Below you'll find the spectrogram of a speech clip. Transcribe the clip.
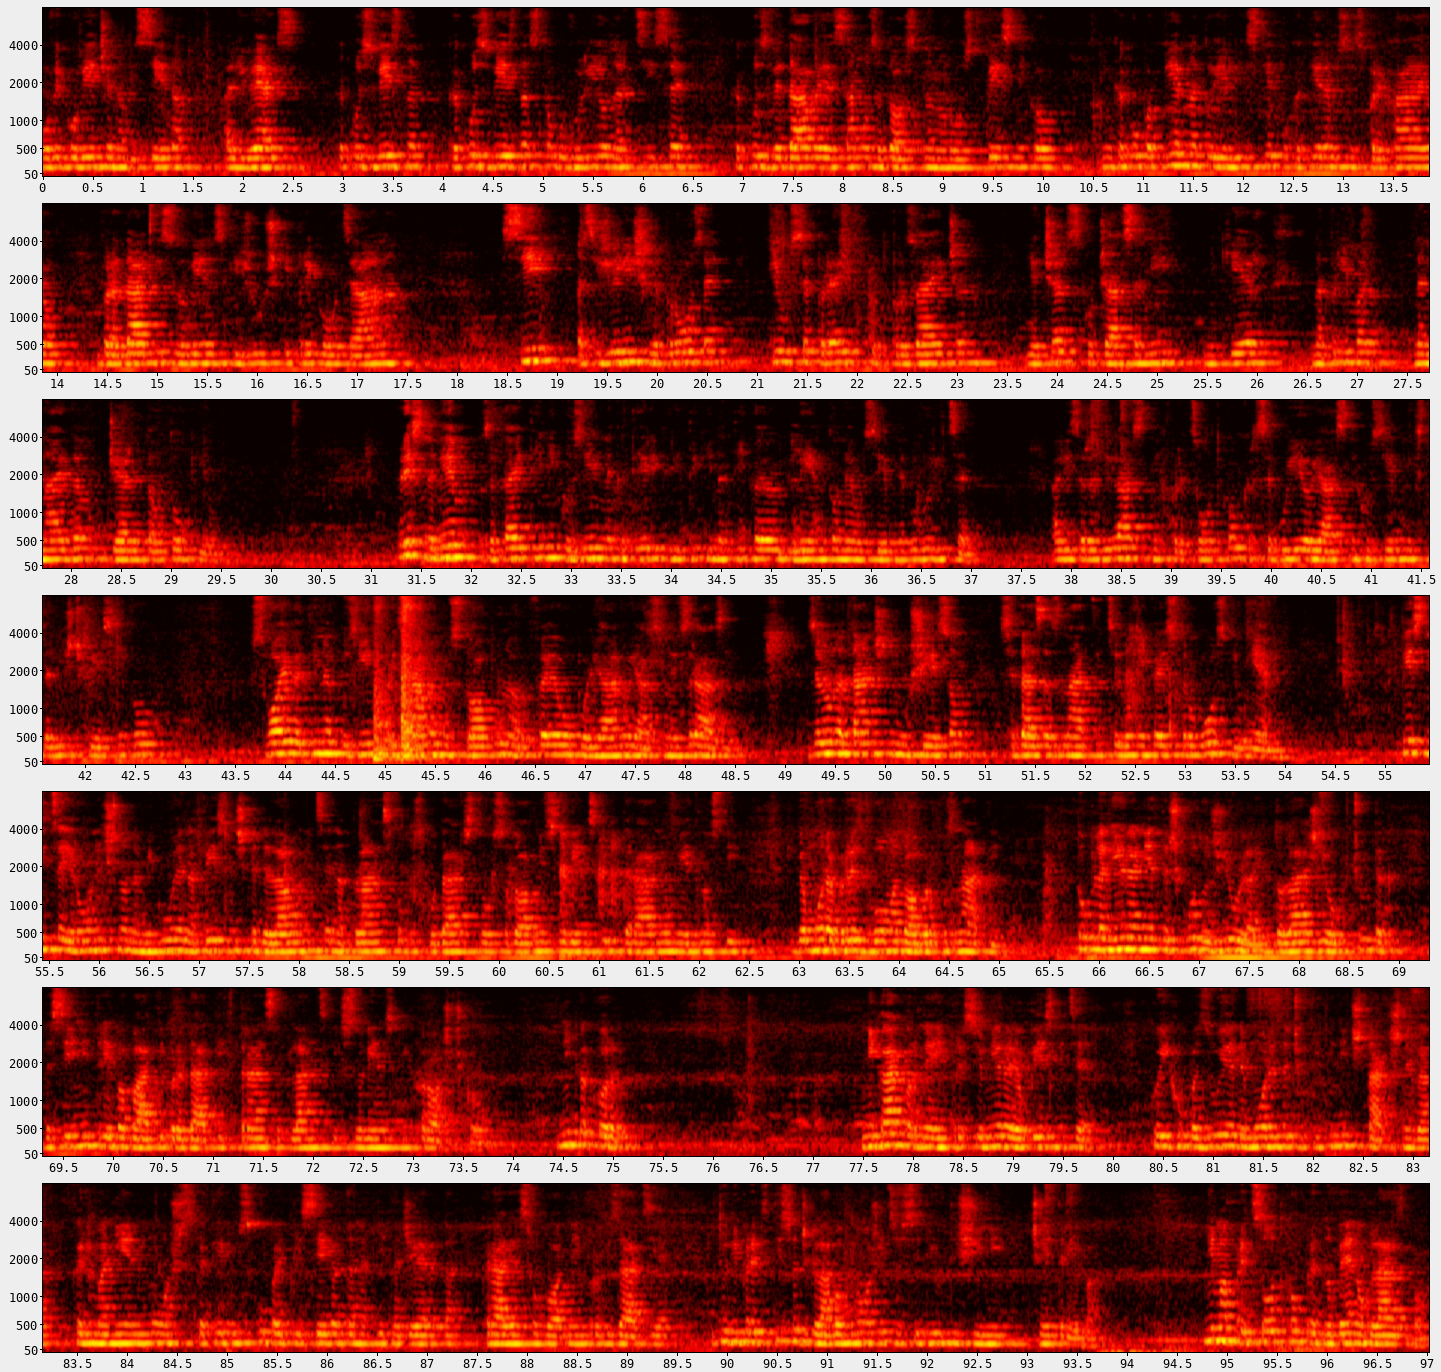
ovekovečena beseda ali vers, kako, zvezdna, kako zvezdasto govorijo narcise, kako zvedava je samo zadostna norost pesnikov in kako papirnato je listje, po katerem se sprehajajo bradati slovenski žužki preko oceana. Si, a si želiš le proze, ti vse prej kot prozaičen, je čas, ko časa ni, nikjer, naprimer, ne najdem Jareta v Tokiju. Res ne vem, zakaj Tini Kozin nekateri kritiki natikajo lento neosebne govorice. Ali zaradi lastnih predsotkov, ker se bojijo jasnih osebnih stališč pesnikov, svojega Tina Kozin pri samem vstopu na Orfejevo poljano jasno izrazi. Zelo natančnim ušesom se da zaznati celo nekaj strogosti v njem, Pesnica ironično namiguje na pesniške delavnice, na plansko gospodarstvo v sodobni slovenski literarni umetnosti, ki ga mora brez dvoma dobro poznati. To planiranje težko doživlja in to lažje občutek, da se ni treba bati bradatih transatlantskih slovenskih hroščkov. Nikakor, nikakor ne impresionirajo pesnice, ko jih opazuje, ne more začutiti nič takšnega, kar ima njen mož, s katerim skupaj prisegata na Kita Džereta, kralja svobodne improvizacije, ki tudi pred tisoč glavo množico sedi v tišini, če je treba. Nima predsotkov pred nobeno glasbo.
